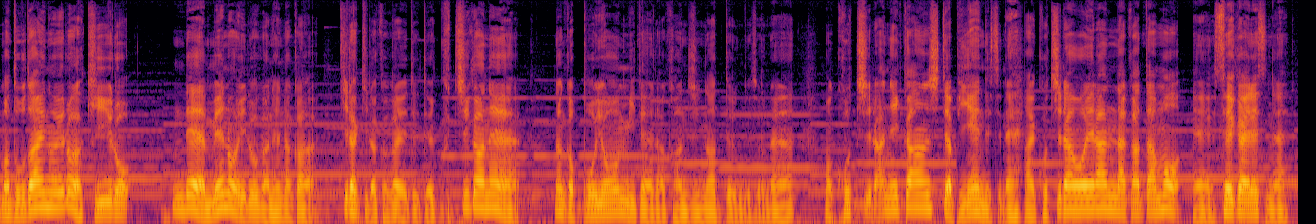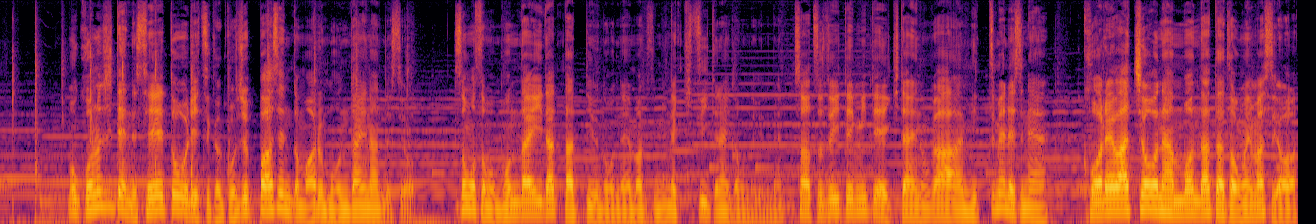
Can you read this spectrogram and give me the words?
まあ、土台の色が黄色。で、目の色がね、なんか、キラキラ輝いてて、口がね、なんかポヨンみたいな感じになってるんですよね。まあ、こちらに関してはピエンですね。はい、こちらを選んだ方も、えー、正解ですね。もうこの時点で正答率が50%もある問題なんですよ。そもそも問題だったっていうのをね、まずみんな気づいてないと思うんだけどね。さあ、続いて見ていきたいのが、3つ目ですね。これは超難問だったと思いますよ。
